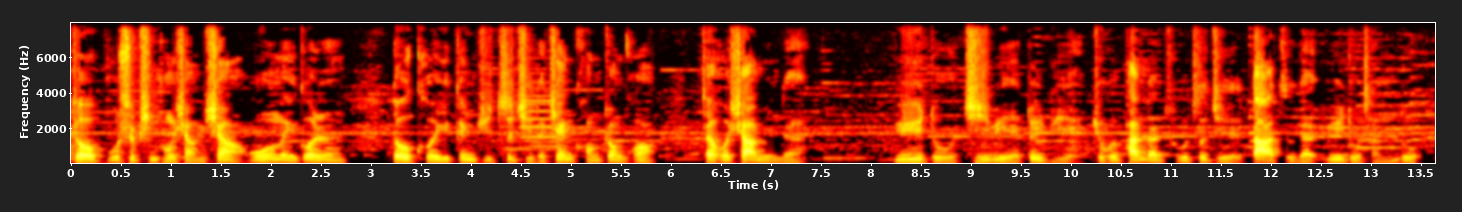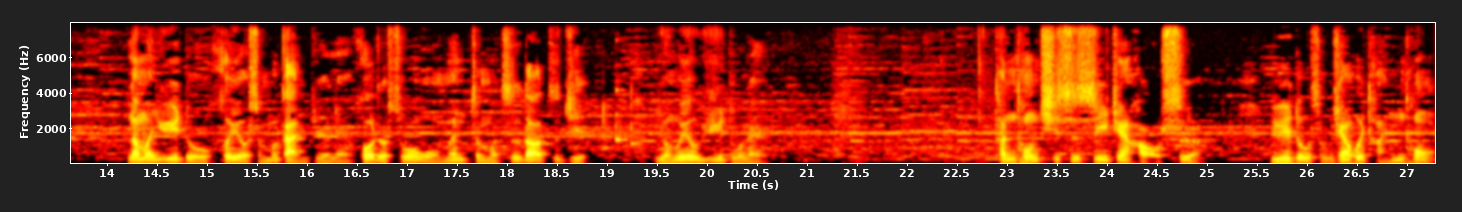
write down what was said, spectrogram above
这不是凭空想象，我们每个人都可以根据自己的健康状况，再和下面的。淤堵级别对比，就会判断出自己大致的淤堵程度。那么淤堵会有什么感觉呢？或者说我们怎么知道自己有没有淤堵呢？疼痛其实是一件好事。淤堵首先会疼痛，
